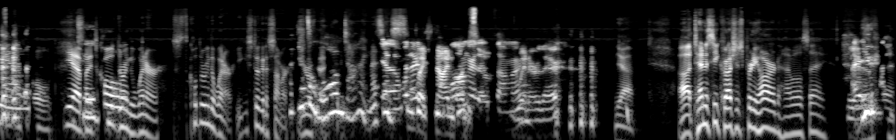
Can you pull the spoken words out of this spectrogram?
Yeah. Cold. Yeah, but it's cold cold. during the winter. It's cold during the winter. You can still get a summer. But You're that's a okay. long time. That's Yeah, like the like nine months of summer. winter there. Yeah. Uh, Tennessee crushes pretty hard, I will say. I, Yeah. I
